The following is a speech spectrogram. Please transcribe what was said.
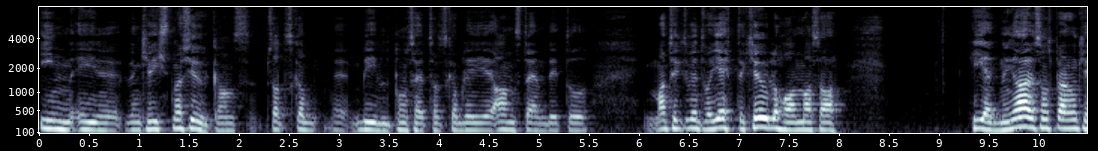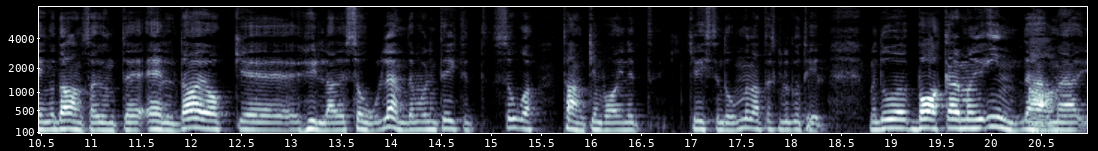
in i den kristna kyrkans så att det ska eh, bild på något sätt så att det ska bli anständigt och man tyckte väl inte det var jättekul att ha en massa hedningar som sprang omkring och dansade runt eldar och eh, hyllade solen. Det var väl inte riktigt så tanken var enligt kristendomen att det skulle gå till. Men då bakade man ju in det här Ja. med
